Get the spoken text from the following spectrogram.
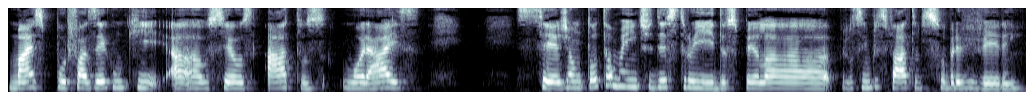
mas por fazer com que os seus atos morais sejam totalmente destruídos pela, pelo simples fato de sobreviverem.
